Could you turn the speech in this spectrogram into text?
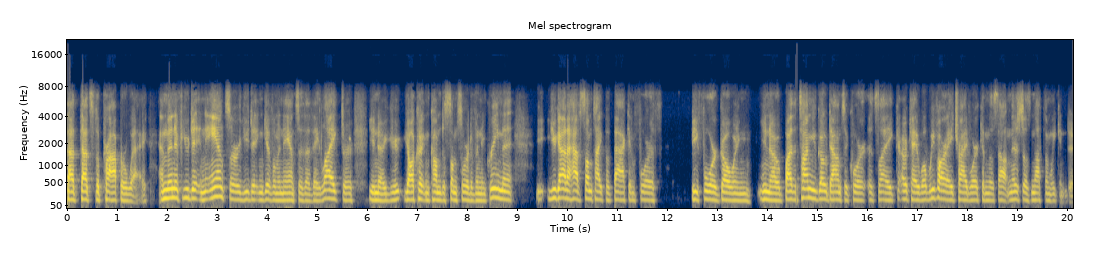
That that's the proper way. And then if you didn't answer, you didn't give them an answer that they liked, or you know, you y'all couldn't come to some sort of an agreement. You, you got to have some type of back and forth before going, you know, by the time you go down to court, it's like, okay, well, we've already tried working this out and there's just nothing we can do.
